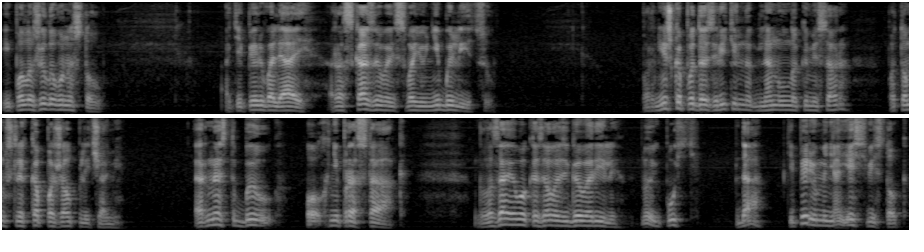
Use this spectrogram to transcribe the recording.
и положил его на стол. А теперь валяй, рассказывай свою небылицу. Парнишка подозрительно глянул на комиссара, потом слегка пожал плечами. Эрнест был Ох, не простак. Глаза его, казалось, говорили, ну и пусть. Да, теперь у меня есть свисток,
